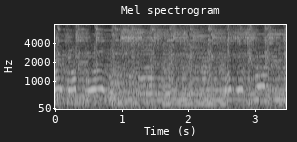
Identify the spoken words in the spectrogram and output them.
i'm not no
